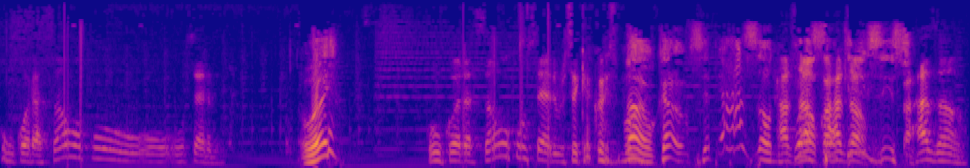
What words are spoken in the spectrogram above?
Com o coração ou com o cérebro? Oi? Com o coração ou com o cérebro? Você quer que eu responda? Não, eu quero sempre a razão. Razão, com a razão. Com a razão.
